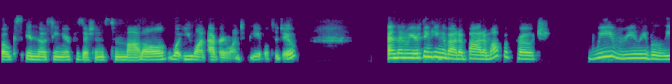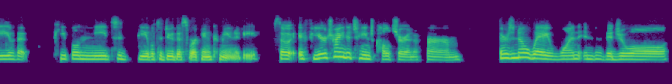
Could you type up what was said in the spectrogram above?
folks in those senior positions to model what you want everyone to be able to do. And then when you're thinking about a bottom up approach, we really believe that people need to be able to do this work in community. So if you're trying to change culture in a firm, there's no way one individual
